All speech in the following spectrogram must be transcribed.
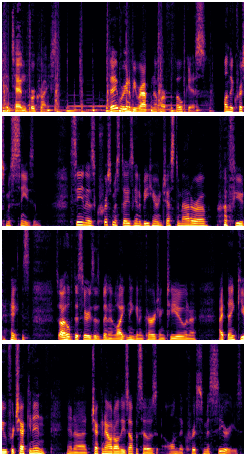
contend for Christ. Today we're going to be wrapping up our focus on the Christmas season. Seeing as Christmas Day is going to be here in just a matter of a few days. So I hope this series has been enlightening and encouraging to you, and I, I thank you for checking in and uh, checking out all these episodes on the Christmas series.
